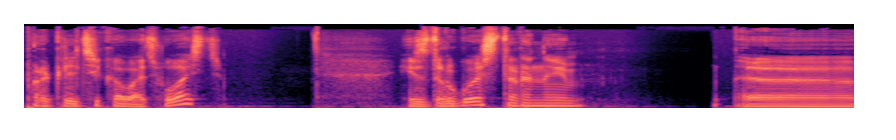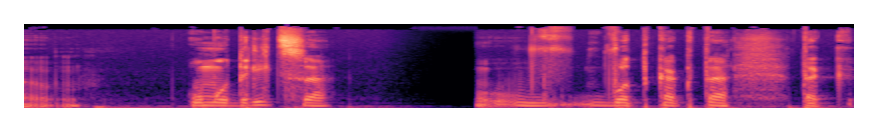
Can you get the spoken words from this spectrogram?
Прокритиковать власть. И с другой стороны, э, умудриться вот как-то так,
